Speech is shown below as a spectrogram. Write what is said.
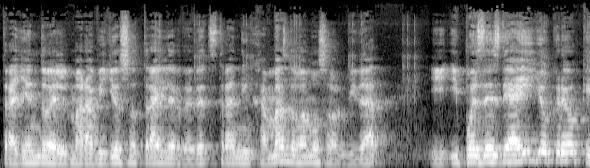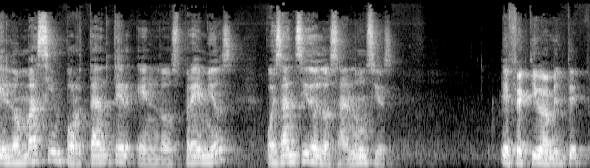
trayendo el maravilloso tráiler de Death Stranding, jamás lo vamos a olvidar. Y, y pues desde ahí yo creo que lo más importante en los premios pues han sido los anuncios. Efectivamente,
